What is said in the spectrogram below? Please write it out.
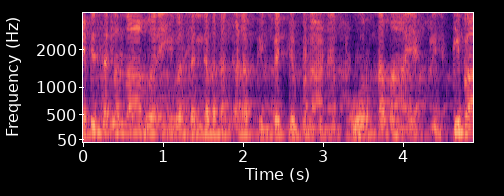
നബി സല്ലല്ലാഹു അലൈഹി വസല്ലമ തങ്ങളെ പിൻപറ്റുമ്പോഴാണ് പൂർണമായ ഇത്തിബാ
